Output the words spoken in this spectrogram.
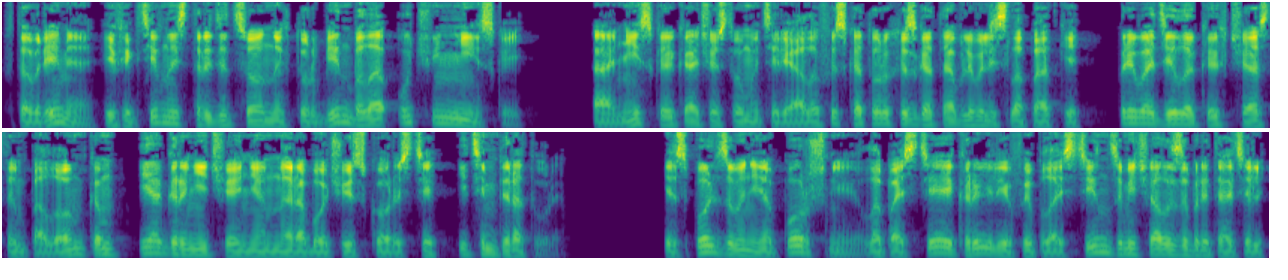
В то время эффективность традиционных турбин была очень низкой, а низкое качество материалов, из которых изготавливались лопатки, приводило к их частым поломкам и ограничениям на рабочей скорости и температуры. Использование поршней, лопастей, крыльев и пластин, замечал изобретатель,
